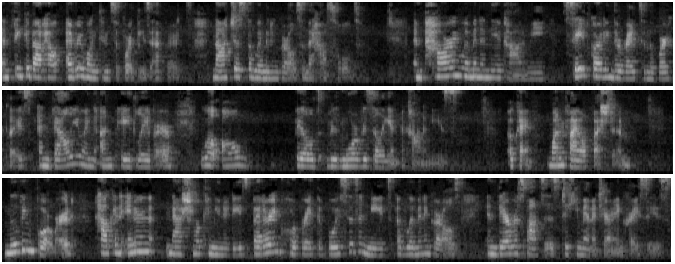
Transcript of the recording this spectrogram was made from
and think about how everyone can support these efforts, not just the women and girls in the household. Empowering women in the economy safeguarding their rights in the workplace, and valuing unpaid labor will all build more resilient economies. Okay, one final question. Moving forward, how can international communities better incorporate the voices and needs of women and girls in their responses to humanitarian crises?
